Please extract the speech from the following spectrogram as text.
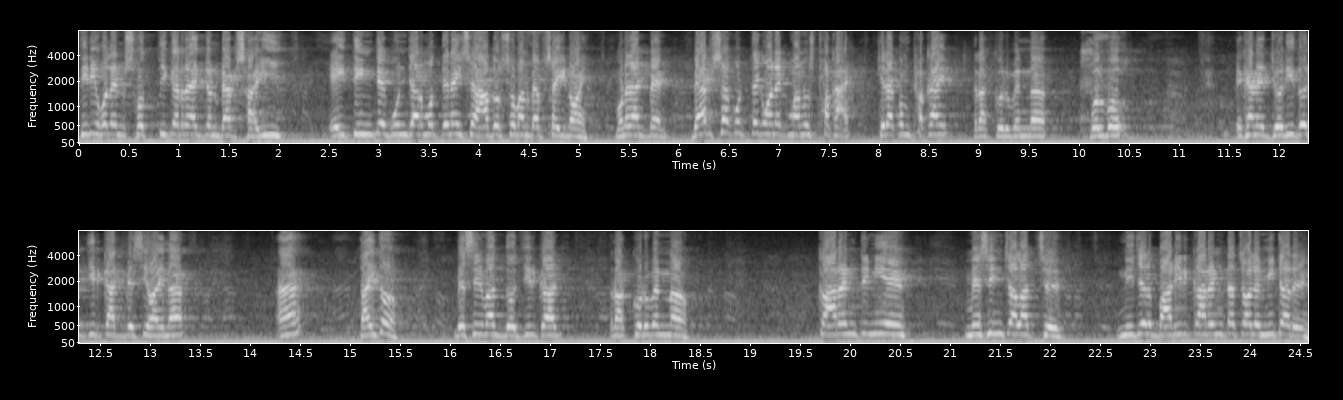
তিনি হলেন সত্যিকারের একজন ব্যবসায়ী। এই তিনটে গুণ যার মধ্যে নেই, সে আদর্শবান ব্যবসায়ী নয়। মনে রাখবেন, ব্যবসা করতে গিয়ে অনেক মানুষ ঠকায়। কীরকম ঠকায়? রাগ করবেন না। বলব, এখানে জরি দর্জির কাজ বেশি হয় না। হ্যাঁ? তাই তো? বেশিরভাগ দর্জির কাজ রাগ করবেন না। কারেন্ট নিয়ে মেশিন চালাচ্ছে। নিজের বাড়ির কারেন্টটা চলে মিটারে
